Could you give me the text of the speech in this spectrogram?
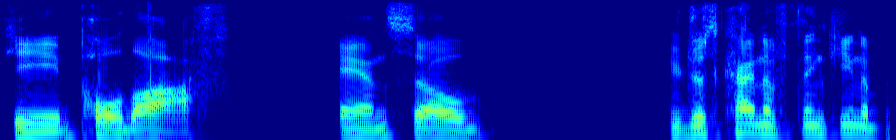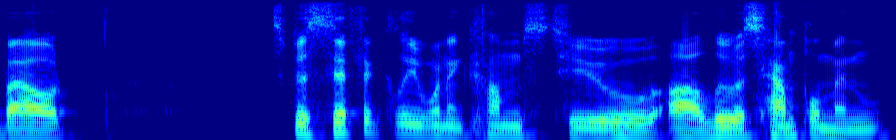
he pulled off. And so you're just kind of thinking about specifically when it comes to uh, Louis Hempelmann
